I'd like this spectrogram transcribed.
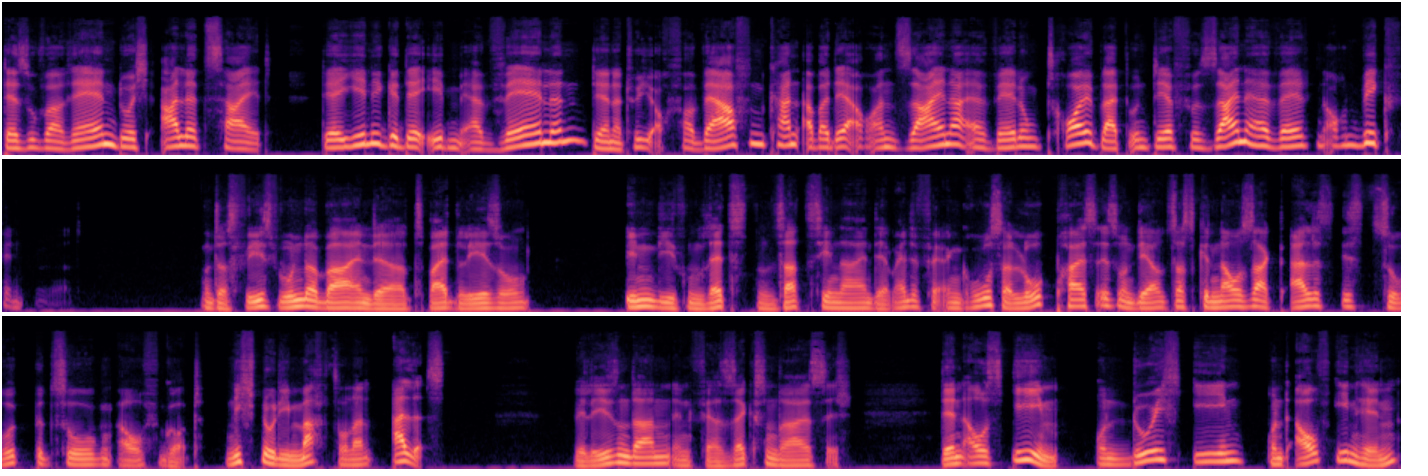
der Souverän durch alle Zeit. Derjenige, der eben erwählen, der natürlich auch verwerfen kann, aber der auch an seiner Erwählung treu bleibt und der für seine Erwählten auch einen Weg finden wird. Und das fließt wunderbar in der zweiten Lesung in diesen letzten Satz hinein, der im Endeffekt ein großer Lobpreis ist und der uns das genau sagt. Alles ist zurückbezogen auf Gott. Nicht nur die Macht, sondern alles. Wir lesen dann in Vers 36, denn aus ihm und durch ihn und auf ihn hin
